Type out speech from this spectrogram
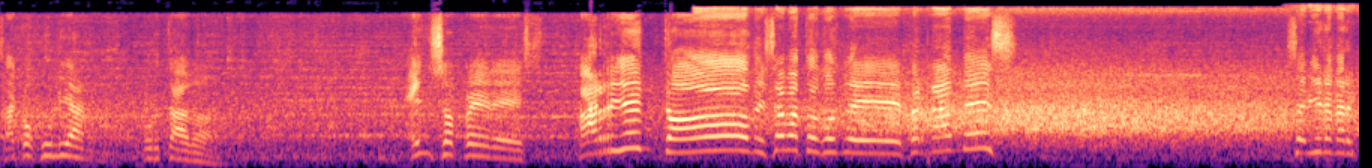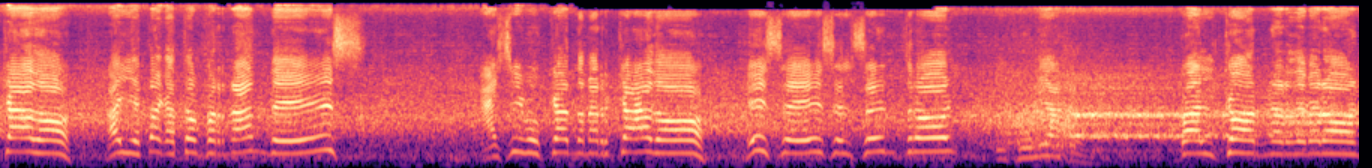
Sacó Julián Hurtado. Enzo Pérez. Barriento de Sábato con de Fernández. Viene Mercado. Ahí está Gastón Fernández. Allí buscando Mercado. Ese es el centro. Y Julián va al córner de Verón.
